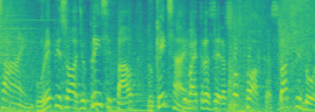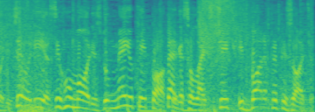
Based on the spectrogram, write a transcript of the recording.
K-Time, o episódio principal do K-Time. que vai trazer as fofocas, bastidores, teorias e rumores do meio K-pop. Pega seu light stick e bora pro episódio.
